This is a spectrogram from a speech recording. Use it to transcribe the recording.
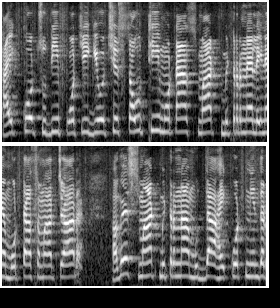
હાઈકોર્ટ સુધી પહોંચી ગયો છે. સૌથી મોટા સ્માર્ટ મીટરને લઈને મોટા સમાચાર. હવે સ્માર્ટ મીટરના મુદ્દા હાઈકોર્ટની અંદર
